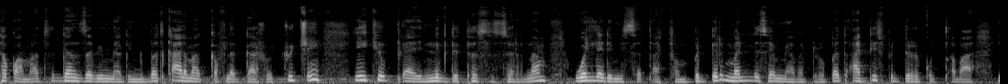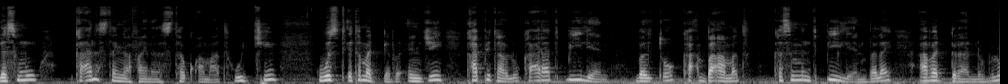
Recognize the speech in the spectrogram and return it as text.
ተቋማት ገንዘብ የሚያገኙበት ከዓለም አቀፍ ለጋሾች ውጭ የኢትዮጵያ ንግድ ትስስርና ወለድ የሚሰጣቸውን ብድር መልሰው የሚያበድሩበት አዲስ ብድር ቁጠባ ለስሙ ከአነስተኛ ፋይናንስ ተቋማት ውጪ ውስጥ የተመደበ እንጂ ካፒታሉ ከአራት ቢሊየን በልጦ በአመት ከስምንት ቢሊየን በላይ አበድራለሁ ብሎ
